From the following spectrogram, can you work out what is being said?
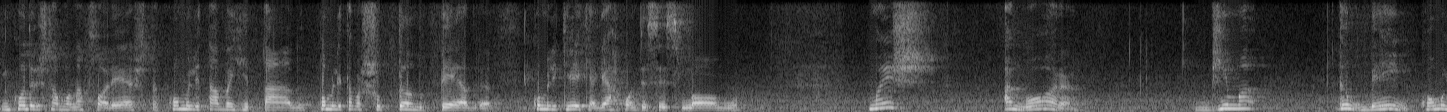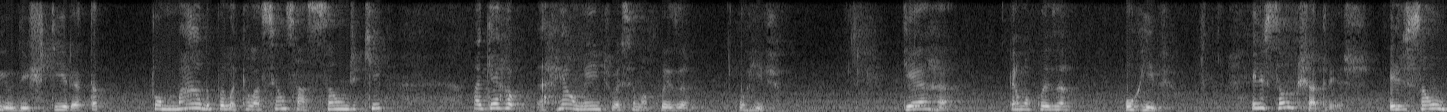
enquanto eles estavam na floresta, como ele estava irritado, como ele estava chutando pedra, como ele queria que a guerra acontecesse logo. Mas agora, Bima também, como Yudhishthira, está tomado pelaquela sensação de que a guerra realmente vai ser uma coisa horrível. Guerra é uma coisa horrível. Eles são kshatriyas, eles são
